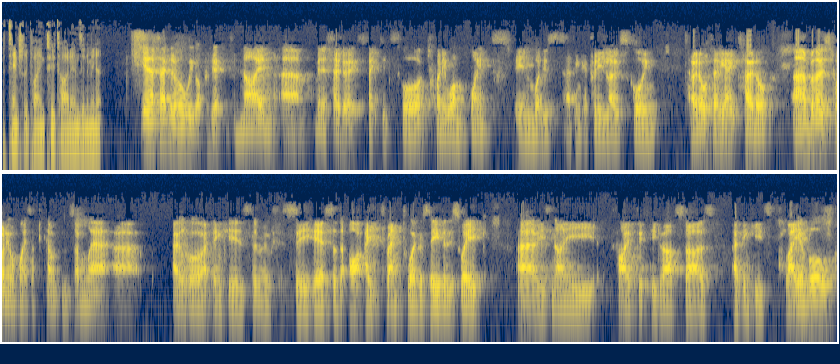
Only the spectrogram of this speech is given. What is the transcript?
potentially playing two tight ends in a minute. Yeah, second of all, we got projected for nine. Um, Minnesota expected to score 21 points in what is, I think, a pretty low scoring total, 38 total. Um, but those 21 points have to come from somewhere. Uh, Agholor, I think, is, let me see here, so the, our eighth ranked wide receiver this week. Uh, he's 9550 draft stars. I think he's playable.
